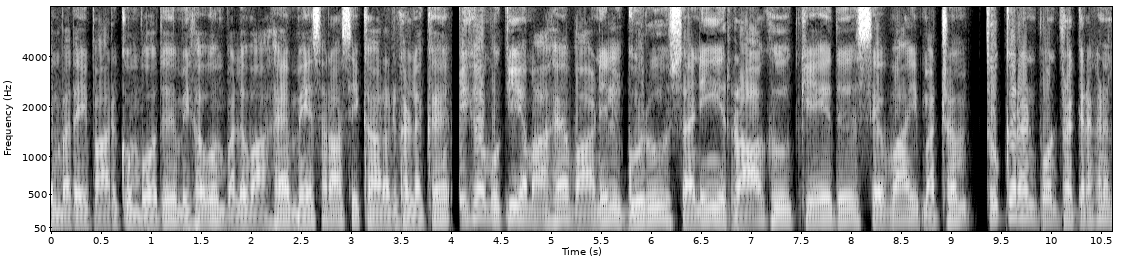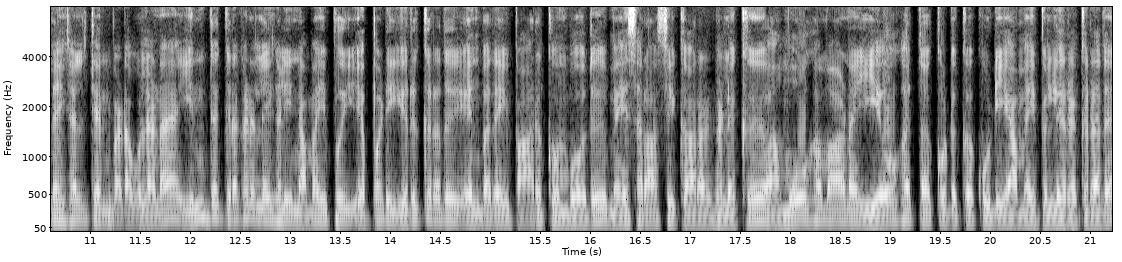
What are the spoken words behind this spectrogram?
என்பதை பார்க்கும்போது மிகவும் வலுவாக மேசராசிக்காரர்களுக்கு மிக முக்கியமாக வானில் குரு சனி ராகு கேது செவ்வாய் மற்றும் சுக்கரன் போன்ற கிரகநிலைகள் தென்பட உள்ளன. இந்த கிரகநிலைகளின் அமைப்பு எப்படி இருக்கிறது என்பதை பார்க்கும்போது மேசராசிக்காரர்களுக்கு அமோகமான யோகத்தை கொடுக்கக்கூடிய அமைப்பில் இருக்கிறது.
